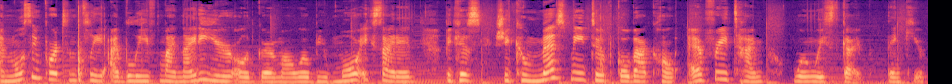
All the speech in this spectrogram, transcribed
And most importantly, I believe my 90 year old grandma will be more excited because she convinced me to go back home every time when we Skype. Thank you.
